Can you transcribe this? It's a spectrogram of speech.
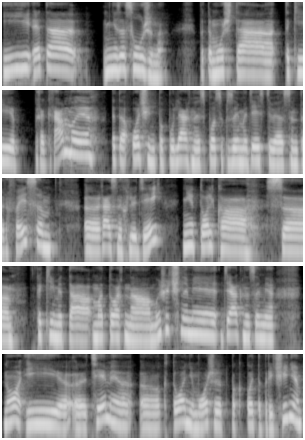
и это незаслуженно, потому что такие программы — это очень популярный способ взаимодействия с интерфейсом разных людей, не только с какими-то моторно-мышечными диагнозами, но и э, теми, э, кто не может по какой-то причине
